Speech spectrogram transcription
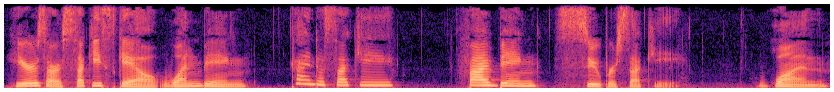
Here's our sucky scale one being kind of sucky, five being super sucky. One,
